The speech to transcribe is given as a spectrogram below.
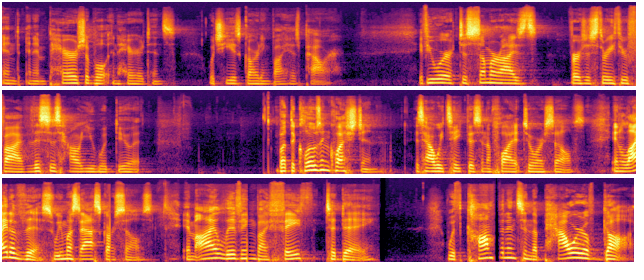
and an imperishable inheritance which he is guarding by his power. If you were to summarize verses 3 through 5, this is how you would do it. But the closing question is how we take this and apply it to ourselves. In light of this, we must ask ourselves Am I living by faith today with confidence in the power of God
